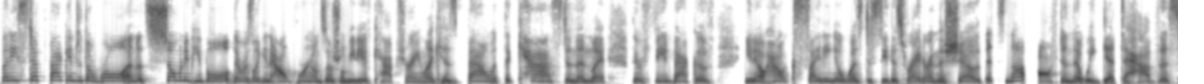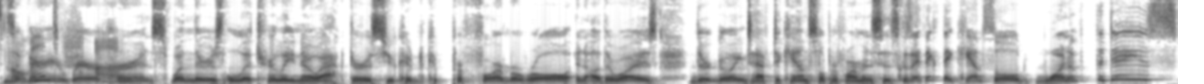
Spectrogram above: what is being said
but he stepped back into the role and it's so many people there was like an outpouring on social media of capturing like his bow with the cast and then like their feedback of you know how exciting it was to see this writer in the show it's not often that we get to have this it's moment a very rare um, occurrence when there's literally no actors who can perform a role and otherwise they're going to have to cancel performances because i think they canceled one of the days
